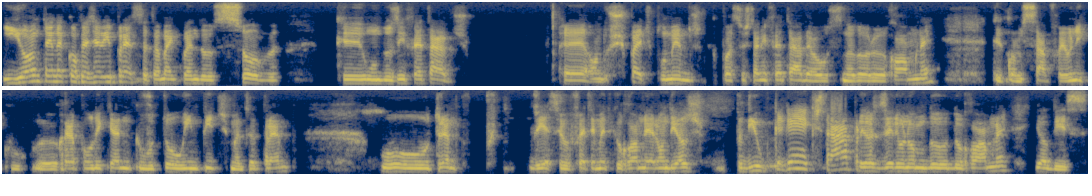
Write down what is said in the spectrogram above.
E ontem, na conferência de imprensa, também quando se soube que um dos infectados é, um dos suspeitos, pelo menos, que possa estar infectado é o senador Romney, que, como se sabe, foi o único uh, republicano que votou o impeachment a Trump. O Trump via-se perfeitamente que o Romney era um deles, pediu quem é que está, para eles dizerem o nome do, do Romney, e ele disse,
